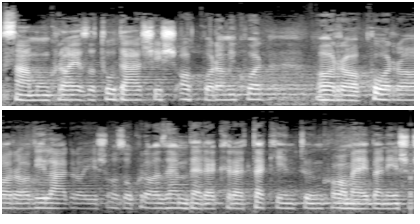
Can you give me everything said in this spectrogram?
számunkra ez a tudás is akkor, amikor arra a korra, arra a világra és azokra az emberekre tekintünk, amelyben és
